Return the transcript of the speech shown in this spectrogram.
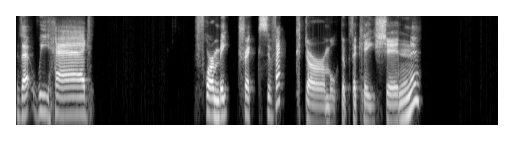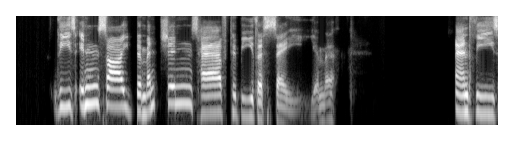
that we had for matrix vector multiplication these inside dimensions have to be the same. And these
